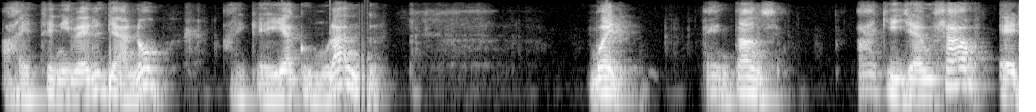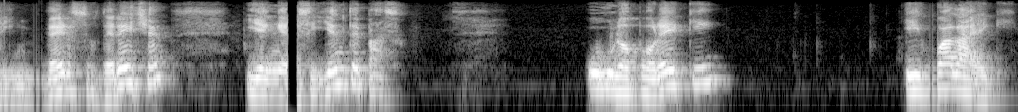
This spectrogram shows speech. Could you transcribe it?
a este nivel ya no. Hay que ir acumulando. Bueno, entonces, aquí ya he usado el inverso derecha y en el siguiente paso 1 por x igual a x.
